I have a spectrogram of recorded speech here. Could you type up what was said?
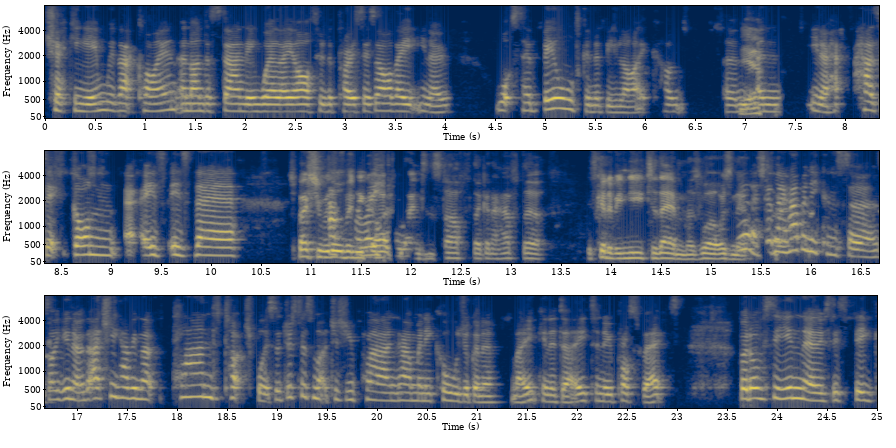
checking in with that client and understanding where they are through the process. Are they, you know, what's their build going to be like? Um, and, yeah. and, you know, has it gone? Is is there, especially with all the new guidelines and stuff, they're going to have to. It's going to be new to them as well, isn't it? Yeah. Do they have any concerns? Like, you know, actually having that planned touch point. So just as much as you plan how many calls you're going to make in a day to new prospects, but obviously in there is this big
